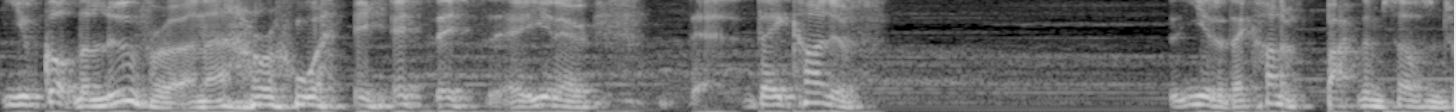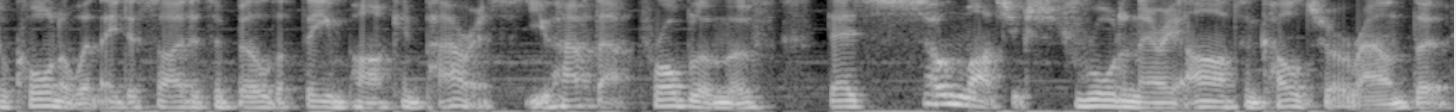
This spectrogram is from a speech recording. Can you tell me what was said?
you've got the Louvre an hour away. It's it's you know, they kind of you know they kind of backed themselves into a corner when they decided to build a theme park in Paris. You have that problem of there's so much extraordinary art and culture around that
